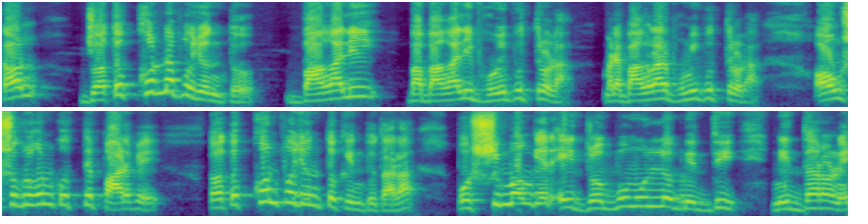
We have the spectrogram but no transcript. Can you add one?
কারণ যতক্ষণ না পর্যন্ত বাঙালি বা বাঙালি ভূমিপুত্ররা মানে বাংলার ভূমিপুত্ররা অংশগ্রহণ করতে পারবে, ততক্ষণ পর্যন্ত কিন্তু তারা পশ্চিমবঙ্গের এই দ্রব্যমূল্য বৃদ্ধি নির্ধারণে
